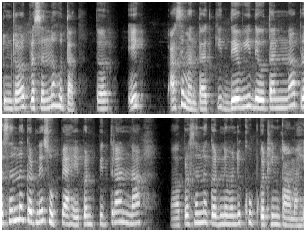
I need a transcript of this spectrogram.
तुमच्यावर प्रसन्न होतात. तर एक असे म्हणतात की देवी देवतांना प्रसन्न करणे सोपे आहे पण पित्रांना प्रसन्न करणे म्हणजे खूप कठीण काम आहे.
